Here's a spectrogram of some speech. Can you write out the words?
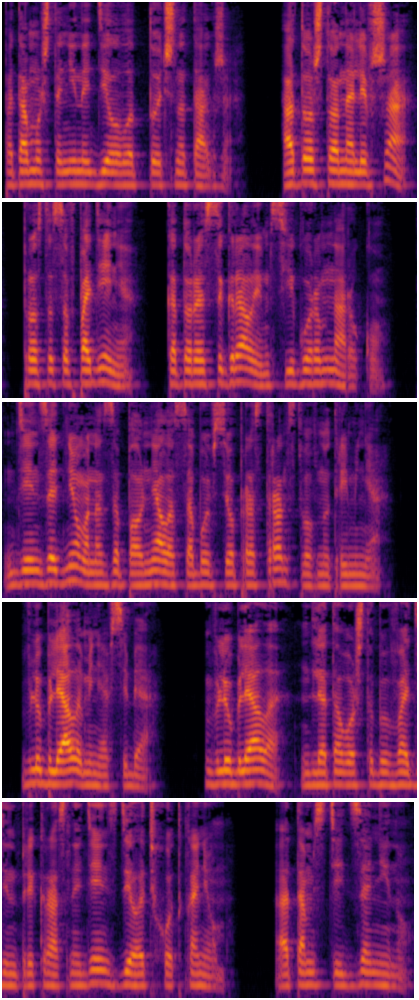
потому что Нина делала точно так же. А то, что она левша, просто совпадение, которое сыграло им с Егором на руку. День за днем она заполняла собой все пространство внутри меня. Влюбляла меня в себя. Влюбляла для того, чтобы в один прекрасный день сделать ход конем. Отомстить за Нину.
